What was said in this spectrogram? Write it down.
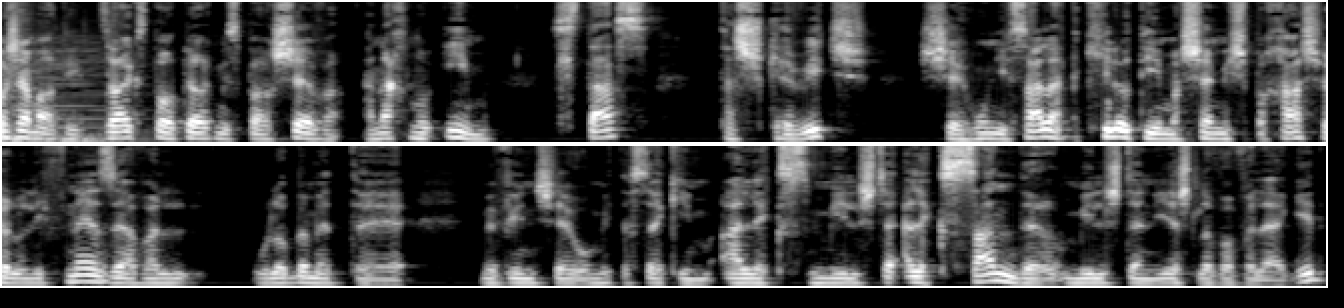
כמו שאמרתי זה רק ספורט פרק מספר 7 אנחנו עם סטס טשקביץ' שהוא ניסה להתקיל אותי עם השם משפחה שלו לפני זה אבל הוא לא באמת uh, מבין שהוא מתעסק עם אלכס מילשטיין אלכסנדר מילשטיין יש לבוא ולהגיד.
